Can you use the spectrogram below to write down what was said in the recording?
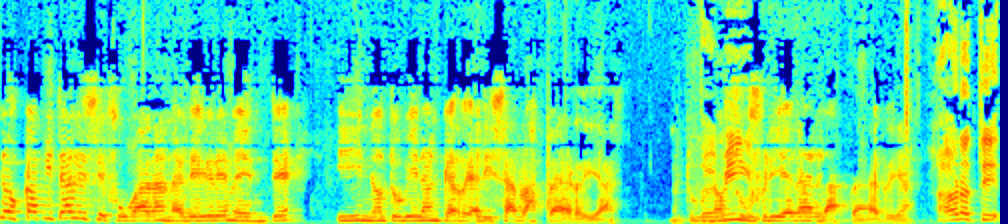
los capitales se fugaran alegremente y no tuvieran que realizar las pérdidas. No, sufrieran las pérdidas. Ahora te,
